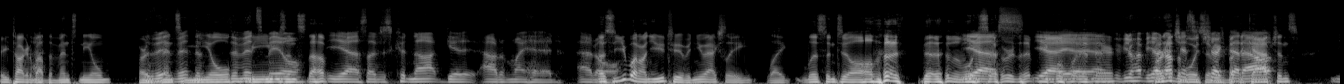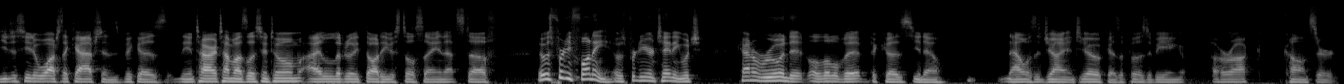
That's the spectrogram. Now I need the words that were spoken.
Are you talking about the Vince Neil or the, Vin- Vince Vin- the- Neil the Vince memes Neil, and stuff? Yes, I just could not get it out of my head at Oh, all. so you went on YouTube and you actually like listened to all the the, the Yes. voiceovers that people Yeah, yeah, put in yeah. there. If you don't have- you haven't not the a chance to voiceovers, check but that the out, captions. you just need to watch the captions because the entire time I was listening to him, I literally thought he was still saying that stuff. It was pretty funny. It was pretty entertaining, which kind of ruined it a little bit because you know now it's a giant joke as opposed to being a rock concert.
